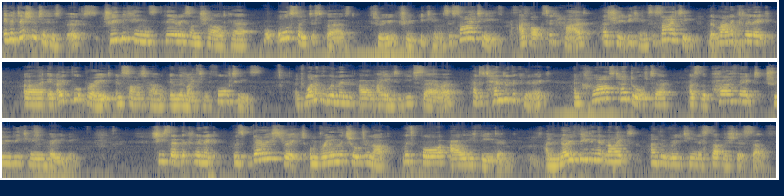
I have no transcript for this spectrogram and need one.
In addition to his books, Truby King's theories on childcare were also dispersed through Truby King societies, and Oxford had a Truby King society that ran a clinic uh, in Oakthorpe Road in Summertown in the 1940s. And one of the women um, I interviewed, Sarah, had attended the clinic and classed her daughter as the perfect Truby King baby. She said the clinic was very strict on bringing the children up with four hourly feeding, and no feeding at night, and the routine established itself.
